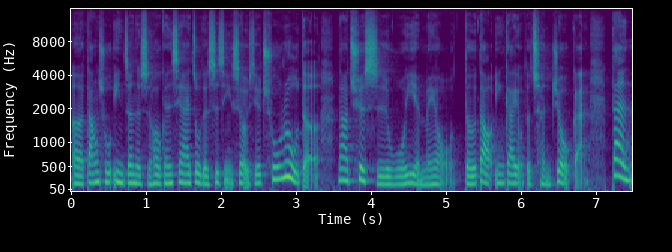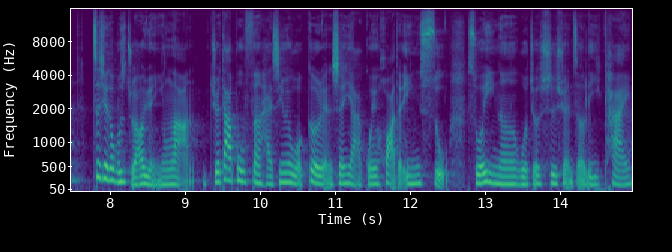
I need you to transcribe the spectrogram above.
呃当初应征的时候跟现在做的事情是有一些出入的。那确实我也没有得到应该有的成就感，但。这些都不是主要原因啦，绝大部分还是因为我个人生涯规划的因素，所以呢，我就是选择离开。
